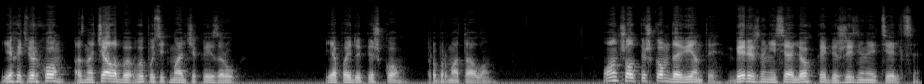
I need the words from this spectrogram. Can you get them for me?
Ехать верхом означало бы выпустить мальчика из рук. «Я пойду пешком», – пробормотал он. Он шел пешком до Венты, бережно неся легкое безжизненное тельце.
